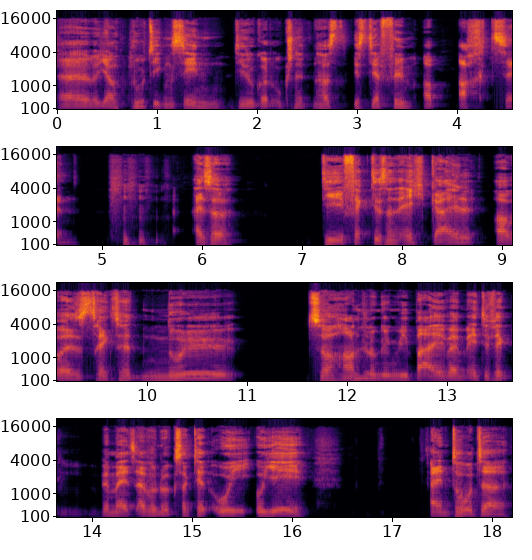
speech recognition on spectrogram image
äh, ja, blutigen Szenen, die du gerade angeschnitten hast, ist der Film ab 18. also die Effekte sind echt geil, aber es trägt halt null zur Handlung irgendwie bei, weil im Endeffekt, wenn man jetzt einfach nur gesagt hätte, oh, oh je, ein Toter,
